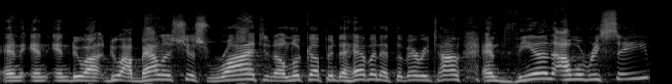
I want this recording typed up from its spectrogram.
and and, and do i do i balance just right and i look up into heaven at the very time and then i will receive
